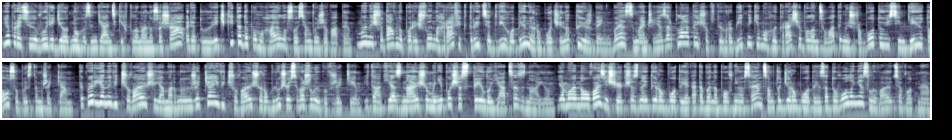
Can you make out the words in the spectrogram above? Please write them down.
Я працюю в уряді одного з індіанських племен у США, рятую річки та допомагаю лососям виживати. Ми нещодавно перейшли на графік 32 години робочі на тиждень, без зменшення зарплати, щоб співробітники могли краще балансувати між роботою, сім'єю та особистим життям. Тепер я не відчуваю, що я марную життя, і відчуваю, що роблю щось важливе в житті. І так, я знаю, що мені пощастило, я це знаю. Я маю на увазі, що якщо знайти роботу, яка тебе наповнює сенсом, тоді робота і задоволення зливаються в одне.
